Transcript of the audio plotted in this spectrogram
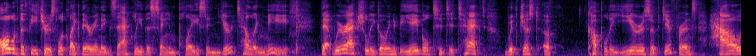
all of the features look like they're in exactly the same place. And you're telling me that we're actually going to be able to detect with just a couple of years of difference how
